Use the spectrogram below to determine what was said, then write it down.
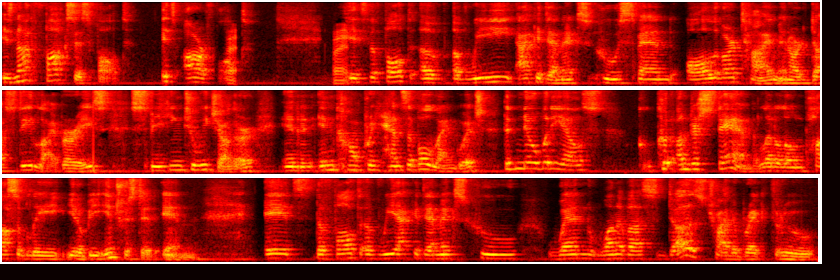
is not Fox's fault. It's our fault. Right. Right. It's the fault of, of we academics who spend all of our time in our dusty libraries speaking to each other in an incomprehensible language that nobody else c- could understand, let alone possibly you know be interested in. It's the fault of we academics who, when one of us does try to break through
